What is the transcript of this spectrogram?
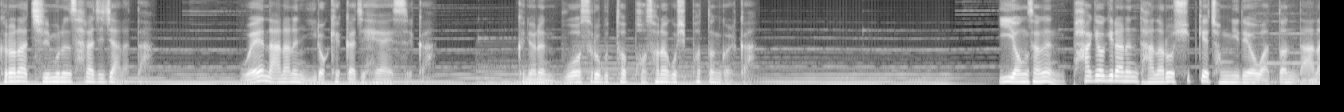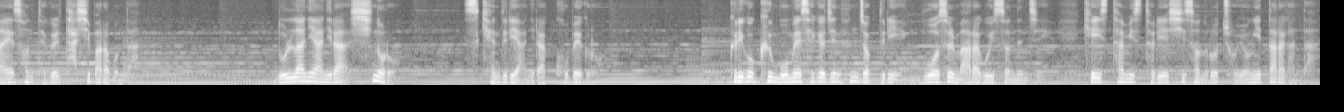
그러나 질문은 사라지지 않았다. 왜 나나는 이렇게까지 해야 했을까? 그녀는 무엇으로부터 벗어나고 싶었던 걸까? 이 영상은 파격이라는 단어로 쉽게 정리되어 왔던 나나의 선택을 다시 바라본다. 논란이 아니라 신호로, 스캔들이 아니라 고백으로. 그리고 그 몸에 새겨진 흔적들이 무엇을 말하고 있었는지 케이스타 미스터리의 시선으로 조용히 따라간다.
